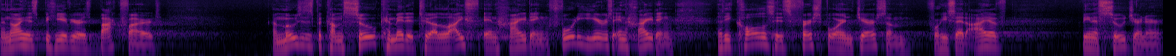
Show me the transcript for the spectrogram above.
And now his behavior has backfired. And Moses has become so committed to a life in hiding, 40 years in hiding, that he calls his firstborn Gershom, for he said, I have been a sojourner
